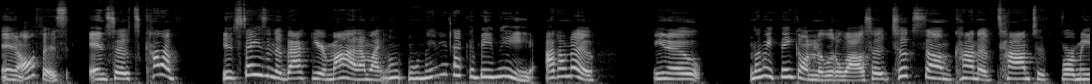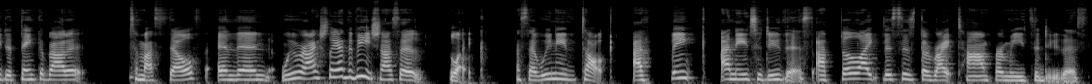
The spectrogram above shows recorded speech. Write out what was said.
in office. And so it's kind of it stays in the back of your mind. I'm like, "Mm, well, maybe that could be me. I don't know. You know, let me think on it a little while. So it took some kind of time to for me to think about it to myself. And then we were actually at the beach and I said, Blake, I said, we need to talk. I think I need to do this. I feel like this is the right time for me to do this.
